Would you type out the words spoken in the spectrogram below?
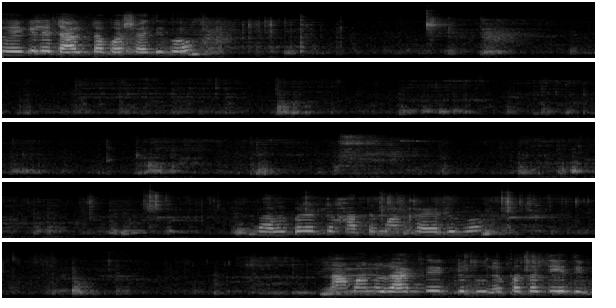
হয়ে গেলে ডালটা বসায় দিব। ভালো করে একটু হাতে মাখায় দেব। নামানোর আগ দিয়ে একটু ধনে পাতা দিয়ে দিব।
